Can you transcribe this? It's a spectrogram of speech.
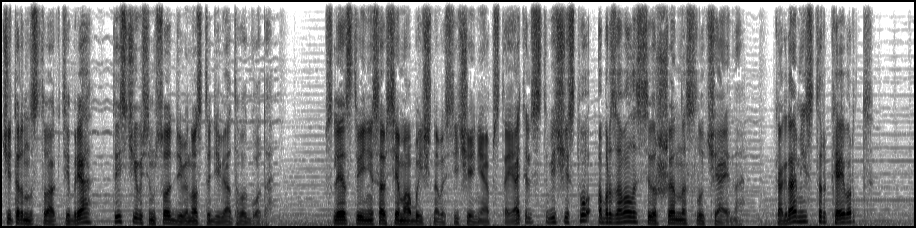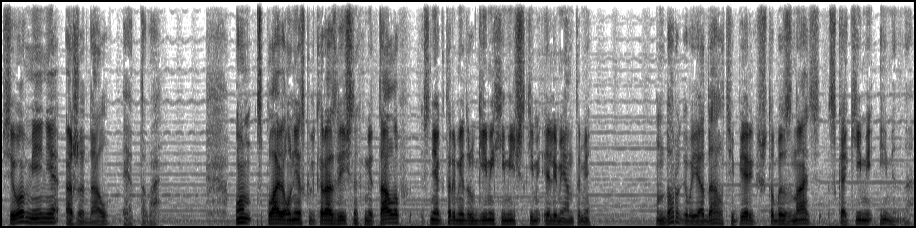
14 октября 1899 года. Вследствие не совсем обычного стечения обстоятельств вещество образовалось совершенно случайно, когда мистер Кейворт всего менее ожидал этого. Он сплавил несколько различных металлов с некоторыми другими химическими элементами. Дорого бы я дал теперь, чтобы знать, с какими именно.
